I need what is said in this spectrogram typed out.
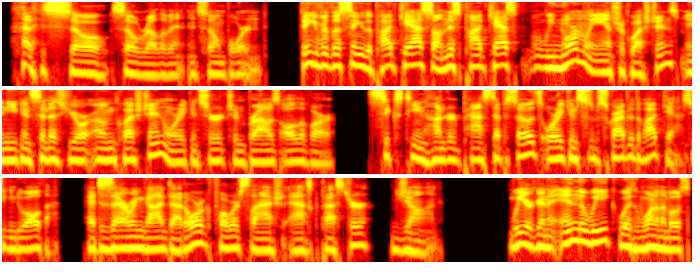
That is so, so relevant and so important. Thank you for listening to the podcast. On this podcast, we normally answer questions, and you can send us your own question, or you can search and browse all of our 1600 past episodes, or you can subscribe to the podcast. You can do all that at desiringgod.org forward slash ask Pastor John. We are going to end the week with one of the most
